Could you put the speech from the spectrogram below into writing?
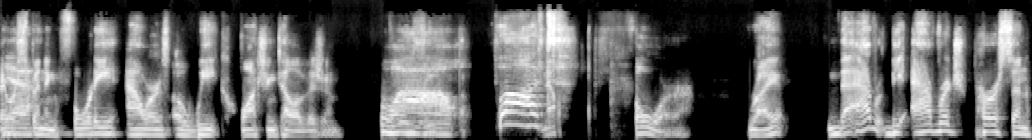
They yeah. were spending 40 hours a week watching television. Wow. What? Now, four, right? The, aver- the average person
